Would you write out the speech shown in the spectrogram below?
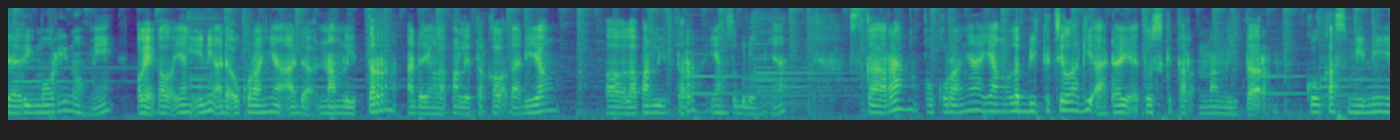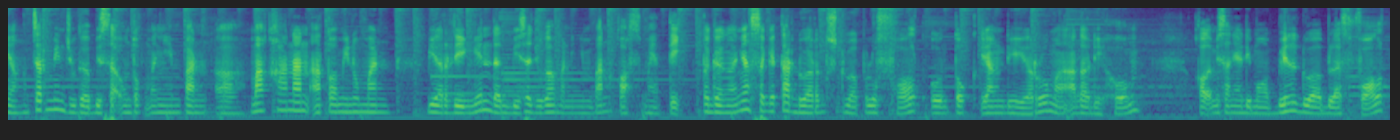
dari Morinomi. Oke, kalau yang ini ada ukurannya ada 6 liter, ada yang 8 liter. Kalau tadi yang uh, eh, 8 liter yang sebelumnya sekarang ukurannya yang lebih kecil lagi ada yaitu sekitar 6 liter. Kulkas mini yang cermin juga bisa untuk menyimpan uh, makanan atau minuman biar dingin dan bisa juga menyimpan kosmetik. Tegangannya sekitar 220 volt untuk yang di rumah atau di home. Kalau misalnya di mobil 12 volt.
